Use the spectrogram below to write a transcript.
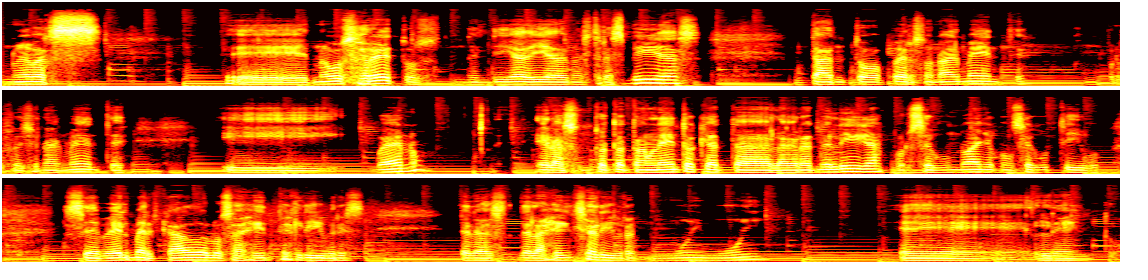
nuevas, eh, nuevos retos del día a día de nuestras vidas, tanto personalmente como profesionalmente. Y bueno, el asunto está tan lento que hasta la Grande Liga, por segundo año consecutivo, se ve el mercado de los agentes libres, de, las, de la agencia libre, muy, muy eh, lento.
